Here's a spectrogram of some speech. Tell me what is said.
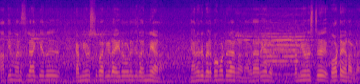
ആദ്യം മനസ്സിലാക്കിയത് കമ്മ്യൂണിസ്റ്റ് പാർട്ടിയുടെ ഐഡിയോളജി തന്നെയാണ്. ഞാനൊരു പെരപ്പങ്കോട്ടുകാരനാണ് അവിടെ അറിയാലോ കമ്മ്യൂണിസ്റ്റ് കോട്ടയാണ് അവിടെ.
